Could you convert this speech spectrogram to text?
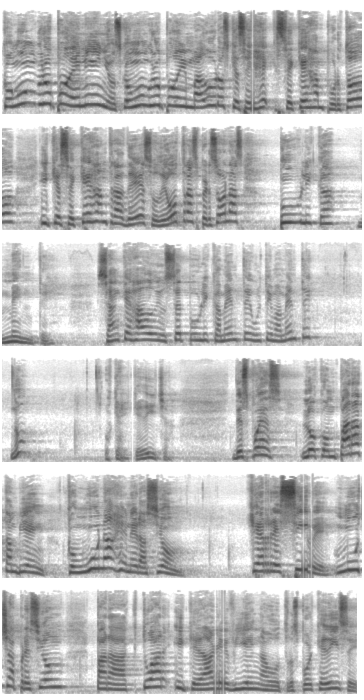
con un grupo de niños, con un grupo de inmaduros que se, se quejan por todo y que se quejan tras de eso, de otras personas públicamente. ¿Se han quejado de usted públicamente últimamente? No. Ok, qué dicha. Después lo compara también con una generación que recibe mucha presión para actuar y quedarle bien a otros. Porque dice,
